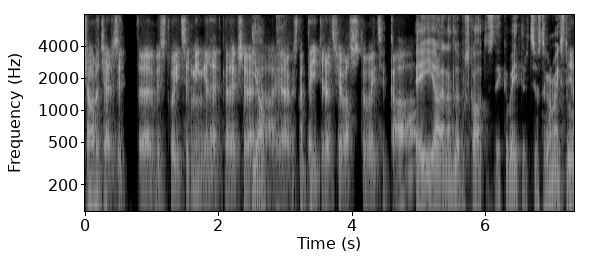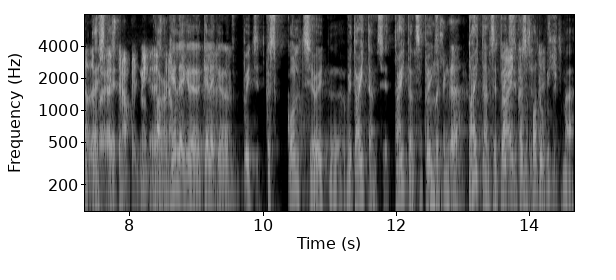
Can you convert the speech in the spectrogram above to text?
Chargersit äh, vist võitsid mingil hetkel, eks ju, ja, ja kas nad Patriotsi vastu võitsid ka? ei ole, nad lõpuks kaotasid ikka Patriotsi vastu, aga nad mängisid hullult hästi. hästi napilt. aga kellelegi, kellelegi nad võitsid, kas Coltsi ei võitnud või Titansit, Titansit võitsid. Titansit võitsid, kas see Padu Vihma?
